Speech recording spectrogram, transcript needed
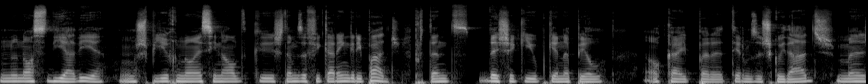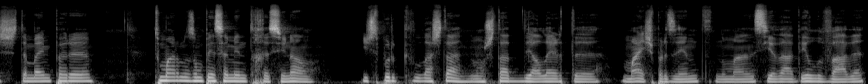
no nosso dia a dia. Um espirro não é sinal de que estamos a ficar engripados. Portanto, deixo aqui o pequeno apelo, ok, para termos os cuidados, mas também para tomarmos um pensamento racional. Isto porque, lá está, num estado de alerta mais presente, numa ansiedade elevada,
